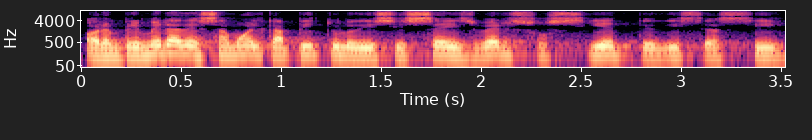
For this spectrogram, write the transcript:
Ahora, en primera de Samuel capítulo 16, verso 7 dice así,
